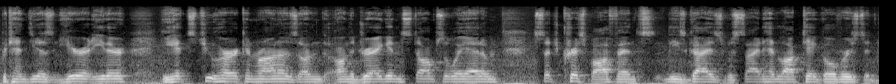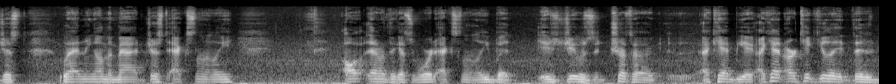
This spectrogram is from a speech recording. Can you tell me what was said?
pretends he doesn't hear it either. He hits two hurricanranas on on the dragon, stomps away at him. Such crisp offense. These guys with side headlock takeovers and just landing on the mat just excellently. I don't think that's a word excellently, but it was, just a. I can't be. I can't articulate the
